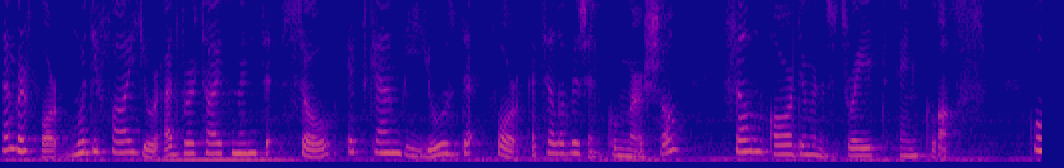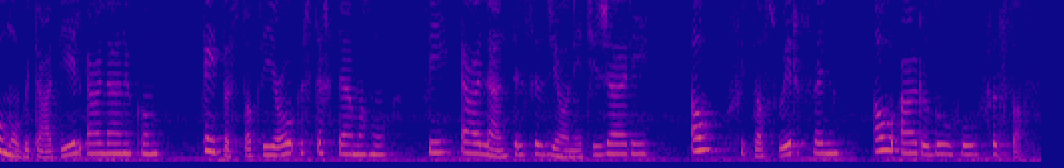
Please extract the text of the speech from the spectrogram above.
Number 4. Modify your advertisement so it can be used for a television commercial, film or demonstrate in class. قوموا بتعديل إعلانكم كي تستطيعوا استخدامه في إعلان تلفزيوني تجاري أو في تصوير فيلم أو أعرضوه في الصف.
